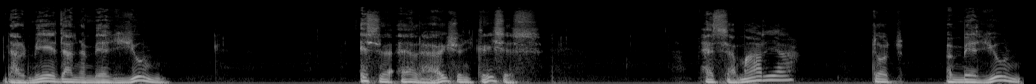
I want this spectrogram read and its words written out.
naar meer dan een miljoen. Israël huis crisis. Het Samaria tot een miljoen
